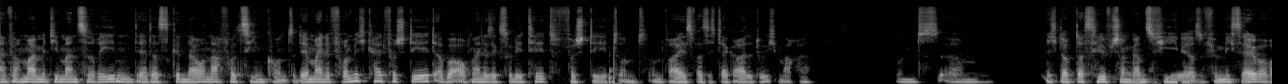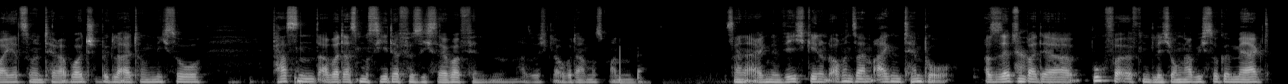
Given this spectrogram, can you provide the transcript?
einfach mal mit jemandem zu reden, der das genau nachvollziehen konnte, der meine Frömmigkeit versteht, aber auch meine Sexualität versteht und, und weiß, was ich da gerade durchmache. Und ähm, ich glaube, das hilft schon ganz viel. Also für mich selber war jetzt so eine therapeutische Begleitung nicht so passend, aber das muss jeder für sich selber finden. Also ich glaube, da muss man seinen eigenen Weg gehen und auch in seinem eigenen Tempo. Also selbst ja. bei der Buchveröffentlichung habe ich so gemerkt,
